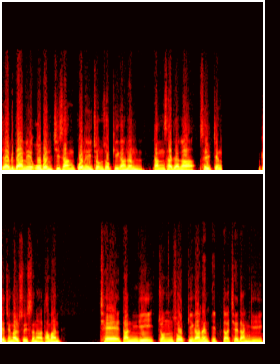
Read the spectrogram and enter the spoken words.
자, 그 다음에 5번 지상권의 존속기간은 당사자가 설정 게 정할 수 있으나 다만 최단기 존속기간은 있다. 최단기.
